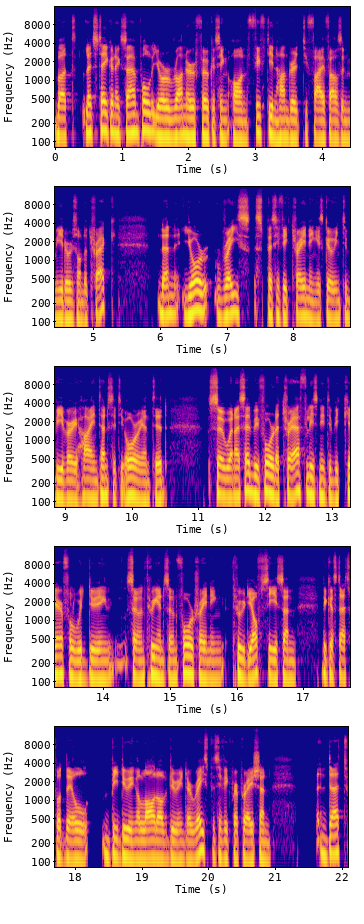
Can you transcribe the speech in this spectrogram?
But let's take an example. You're runner focusing on 1500 to 5000 meters on the track. Then your race specific training is going to be very high intensity oriented. So when I said before that triathletes need to be careful with doing zone three and zone four training through the off season because that's what they'll be doing a lot of during their race specific preparation that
